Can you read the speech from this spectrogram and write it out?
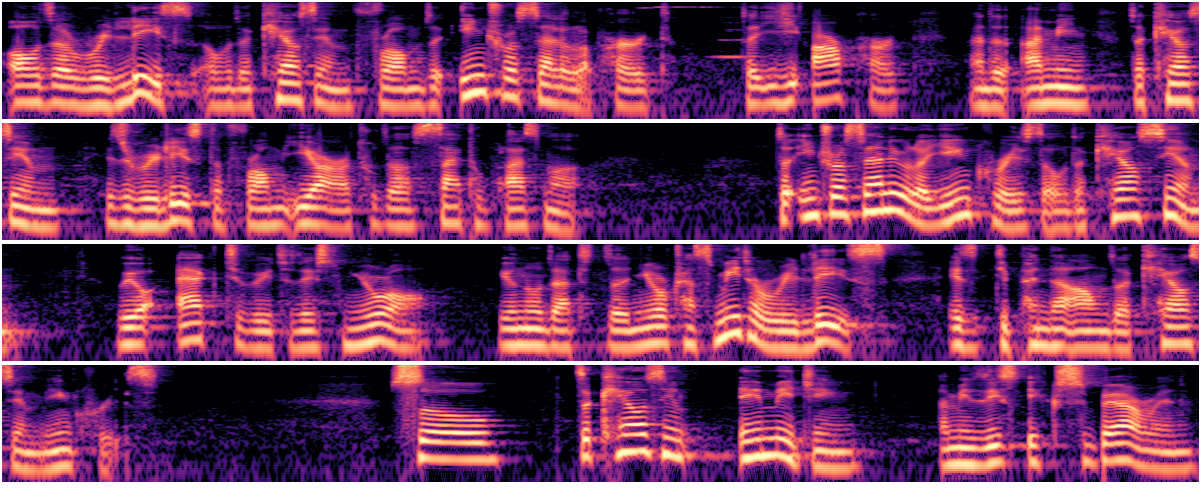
or the release of the calcium from the intracellular part, the ER part, and I mean the calcium is released from ER to the cytoplasma. The intracellular increase of the calcium will activate this neuron. You know that the neurotransmitter release is dependent on the calcium increase. So the calcium imaging, I mean this experiment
